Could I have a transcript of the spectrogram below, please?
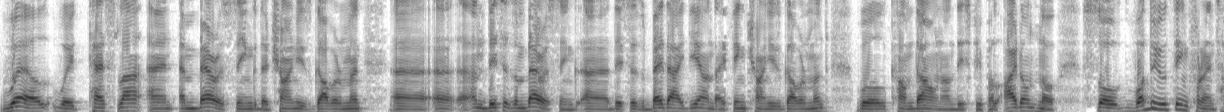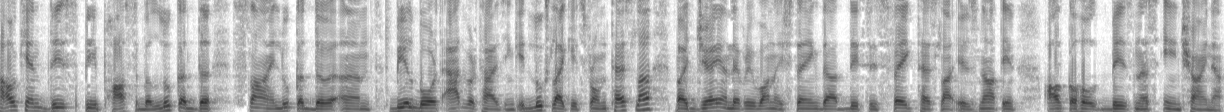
well with Tesla and embarrassing the Chinese government, uh, uh, and this is embarrassing. Uh, this is a bad idea, and I think Chinese government will come down on these people. I don't know. So, what do you think, friends? How can this be possible? Look at the sign. Look at the um, billboard advertising. It looks like it's from Tesla, but Jay and everyone is saying that this is fake. Tesla is not in alcohol business in China.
